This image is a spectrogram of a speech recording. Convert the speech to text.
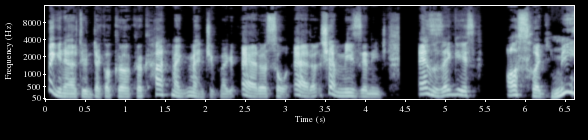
Megint eltűntek a kölkök, hát meg mentsük meg, erről szól, erről, semmi íze nincs. Ez az egész, az, hogy Mi?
